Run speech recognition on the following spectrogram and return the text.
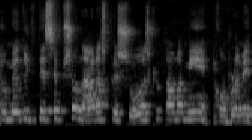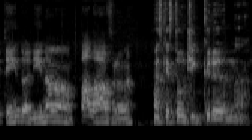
e o medo de decepcionar as pessoas que eu estava me comprometendo ali na palavra, né? Mas questão de grana,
